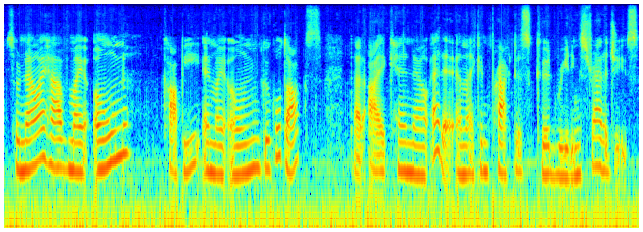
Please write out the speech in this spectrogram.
So now I have my own copy in my own Google Docs that I can now edit and I can practice good reading strategies.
